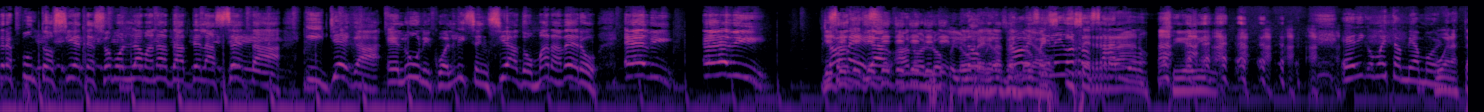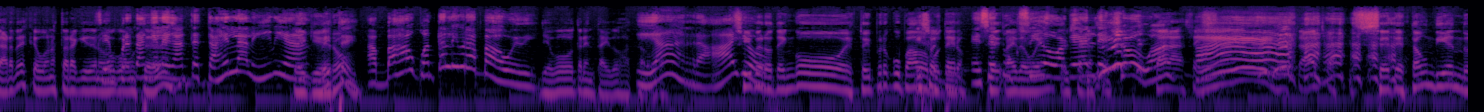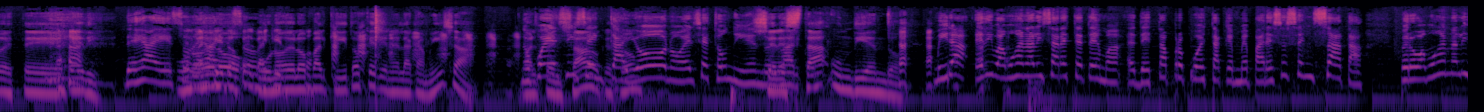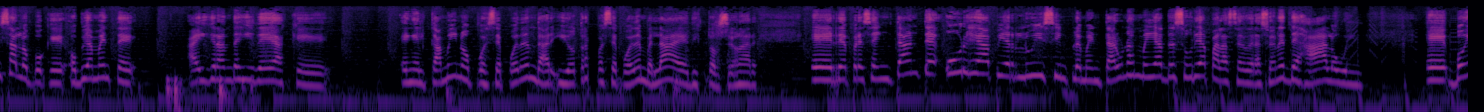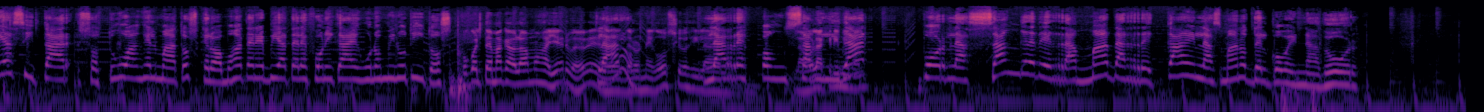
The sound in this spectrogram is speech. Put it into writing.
93.7, somos la manada de la Z y llega el único, el licenciado manadero, Eddie, Eddie. No, López, y Serrano. Sí, Eddie. Eddie, ¿cómo estás, mi amor? Buenas tardes, qué bueno estar aquí de nuevo Siempre con tan ustedes. elegante. Estás en la línea. Te quiero. ¿Viste? ¿Has bajado? ¿Cuántas libras has bajado, Eddie? Llevo 32 hasta Y ahora. a rayos. Sí, pero tengo, estoy preocupado Y porque soltero. Ese tuxido va a quedar de show, ¿ah? Sí, Ah, se te está hundiendo este Eddie. Deja eso, Uno deja de, los, eso. uno de los barquitos que tiene en la camisa. No puede decir se encalló, no, él se está hundiendo. Se el le barco. está hundiendo. Mira, Eddie, vamos a analizar este tema eh, de esta propuesta que me parece sensata, pero vamos a analizarlo porque obviamente hay grandes ideas que en el camino pues se pueden dar y otras pues se pueden, ¿verdad?, Eh, distorsionar. El representante urge a Pierluis implementar unas medidas de seguridad para las celebraciones de Halloween. Eh, voy a citar, sostuvo Ángel Matos, que lo vamos a tener vía telefónica en unos minutitos. Un poco el tema que hablamos ayer, bebé, de- Claro. de, los negocios y la, La responsabilidad por la sangre derramada recae en las manos del gobernador.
